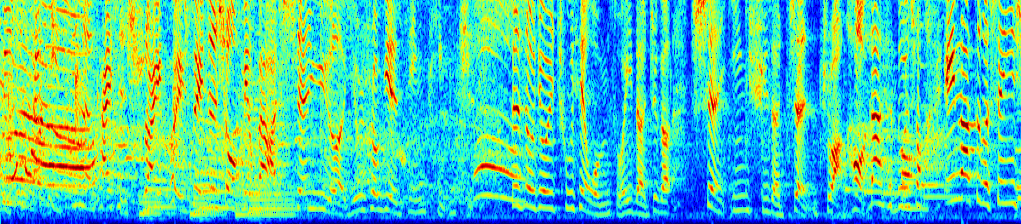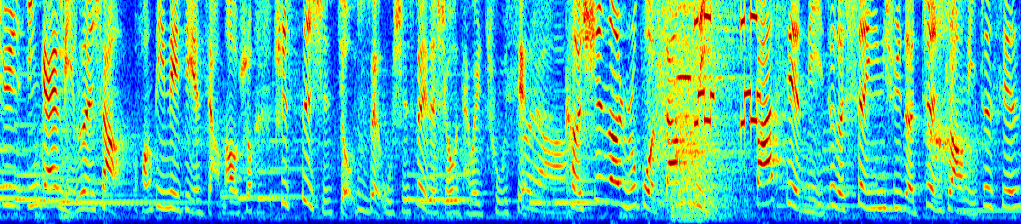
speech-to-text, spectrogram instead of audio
机能开始衰退，所以这时候没有办法生育了，也就是说月经停止，这时候就会出现我们所谓的这个肾阴虚的症状。好，那很多人说，哎，那这个肾阴虚应该理论上《黄帝内经》也讲到，说是四十九岁、五十岁的时候才会出现。对啊。可是呢，如果当你发现你这个肾阴虚的症状，你这些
